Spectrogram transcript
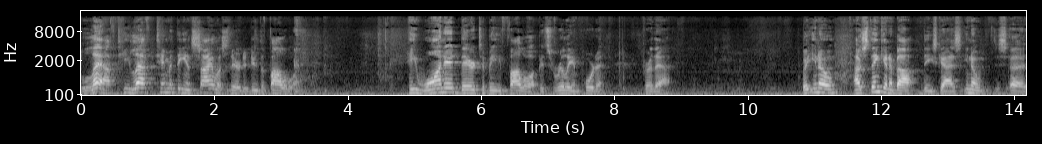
left, he left Timothy and Silas there to do the follow up. He wanted there to be follow up. It's really important for that. But you know, I was thinking about these guys. You know, uh,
